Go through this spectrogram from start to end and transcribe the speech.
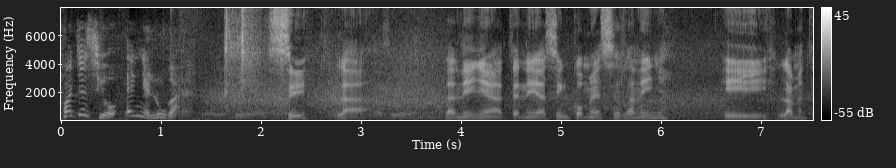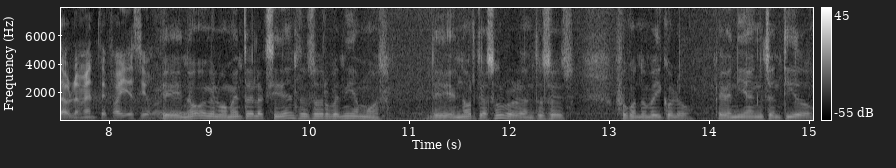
falleció en el lugar. Sí, la, la niña tenía cinco meses, la niña y lamentablemente falleció. Eh, no, en el momento del accidente nosotros veníamos de norte a sur, ¿verdad? Entonces fue cuando un vehículo que venía en el sentido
